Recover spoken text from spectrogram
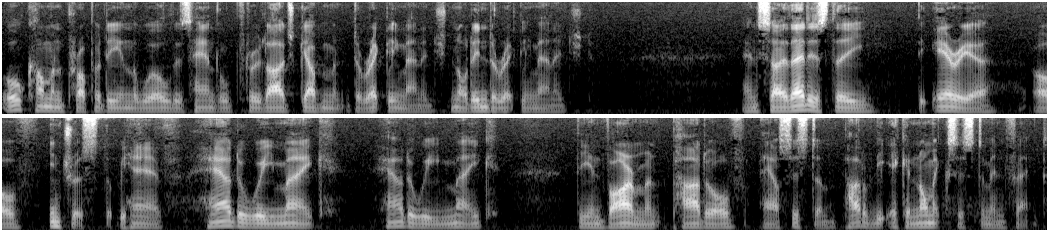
All common property in the world is handled through large government, directly managed, not indirectly managed. And so that is the, the area of interest that we have. How do we make, how do we make the environment part of our system, part of the economic system, in fact?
